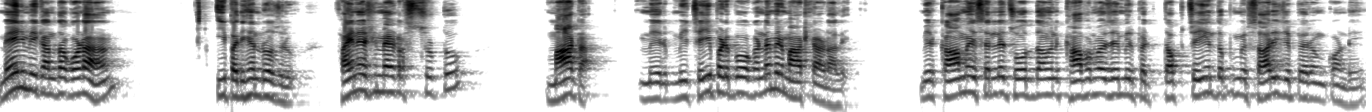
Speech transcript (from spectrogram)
మెయిన్ మీకు అంతా కూడా ఈ పదిహేను రోజులు ఫైనాన్షియల్ మ్యాటర్స్ చుట్టూ మాట మీరు మీ చెయ్యి పడిపోకుండా మీరు మాట్లాడాలి. మీరు కామేజ్ సర్లే చూద్దామని కాంప్రమైజ్ అయ్యి మీరు తప్పు చేయని తప్పు మీరు సారీ చెప్పారు అనుకోండి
